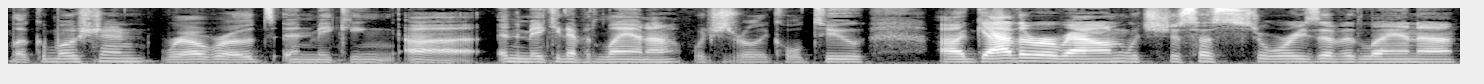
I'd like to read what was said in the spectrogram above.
Locomotion, Railroads, and making uh, and the making of Atlanta, which is really cool too. Uh, Gather Around, which just has stories of Atlanta,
